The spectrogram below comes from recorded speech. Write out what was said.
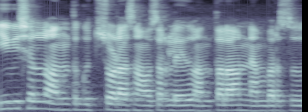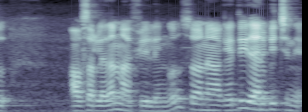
ఈ విషయంలో అంత గుర్తు చూడాల్సిన అవసరం లేదు. అంతలా నెంబర్స్ అవసరం లేదని నా ఫీలింగు. సో నాకైతే ఇది అనిపించింది.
